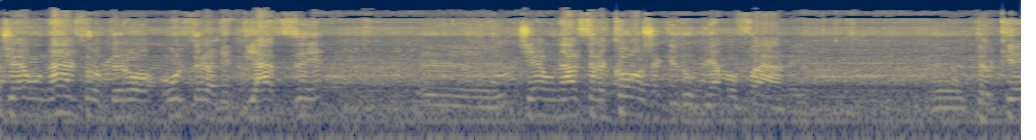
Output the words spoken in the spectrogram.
C'è un altro però, oltre alle piazze, eh, c'è un'altra cosa che dobbiamo fare eh, perché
